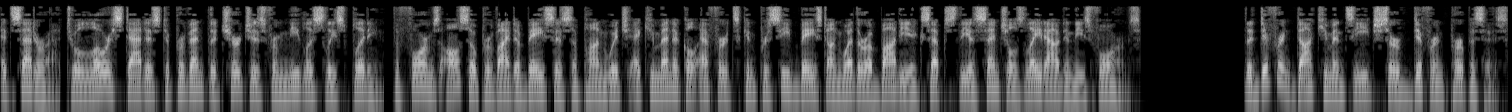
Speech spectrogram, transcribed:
etc. to a lower status to prevent the churches from needlessly splitting, the forms also provide a basis upon which ecumenical efforts can proceed based on whether a body accepts the essentials laid out in these forms. The different documents each serve different purposes.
